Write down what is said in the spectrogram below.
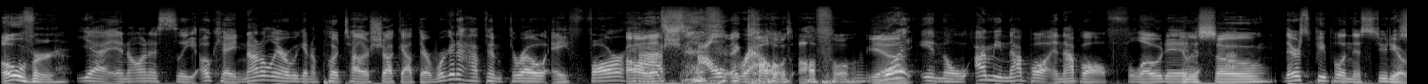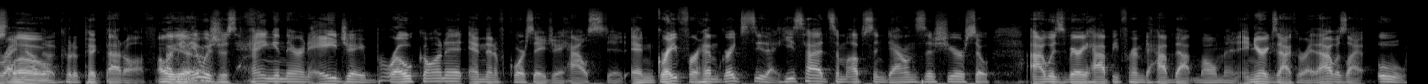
over. Yeah, and honestly, okay, not only are we going to put Tyler Shough out there, we're going to have him throw a far oh, hash out that route. Call was awful. Yeah. What in the? I mean, that ball and that ball floated. It was so. There's people in this studio slow. right now that could have picked that off. Oh I yeah. mean, it was just hanging there, and AJ broke on it, and then of course AJ housed it, and great for him. Great to see that. He's had some ups and downs this year, so I was very happy for him to have that moment. And you're exactly exactly right. That was like, ooh,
